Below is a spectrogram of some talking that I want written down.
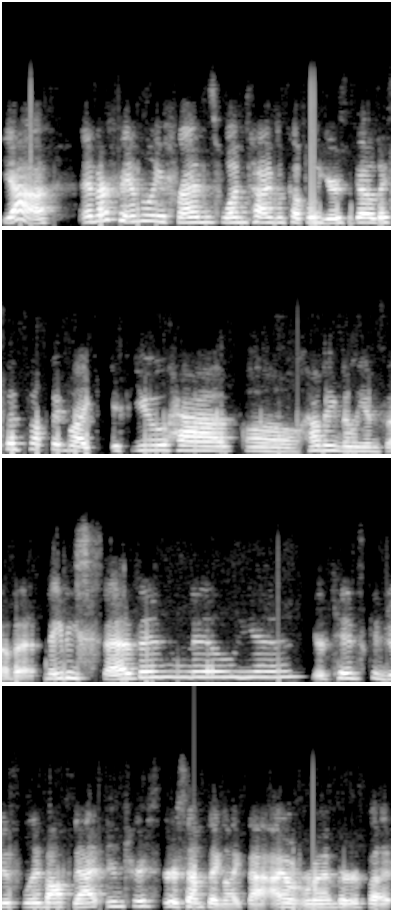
Yeah. And our family friends, one time a couple years ago, they said something like, if you have, oh, how many millions of it? Maybe seven million? Your kids can just live off that interest or something like that. I don't remember, but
